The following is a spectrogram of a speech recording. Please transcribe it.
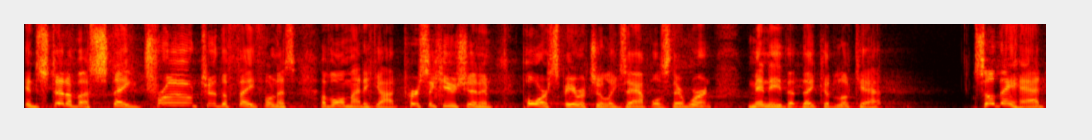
instead of us staying true to the faithfulness of Almighty God. Persecution and poor spiritual examples, there weren't many that they could look at. So they had,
